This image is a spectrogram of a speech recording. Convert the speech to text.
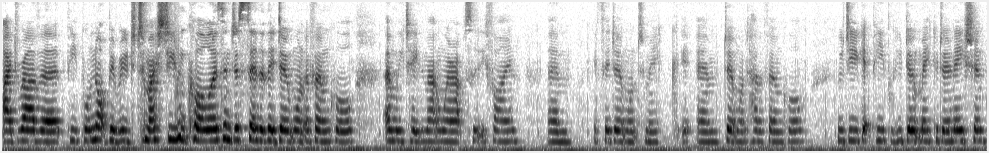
I'd rather people not be rude to my student callers and just say that they don't want a phone call, and we take them out and we're absolutely fine. Um, if they don't want to make, um, don't want to have a phone call, we do get people who don't make a donation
